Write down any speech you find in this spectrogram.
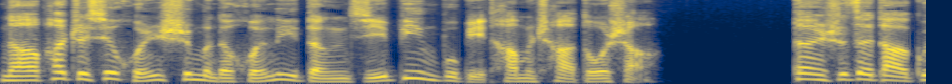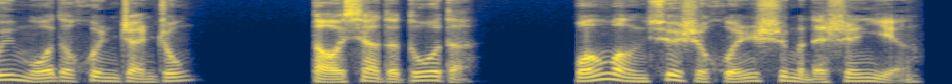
哪怕这些魂师们的魂力等级并不比他们差多少，但是在大规模的混战中，倒下的多的往往却是魂师们的身影。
